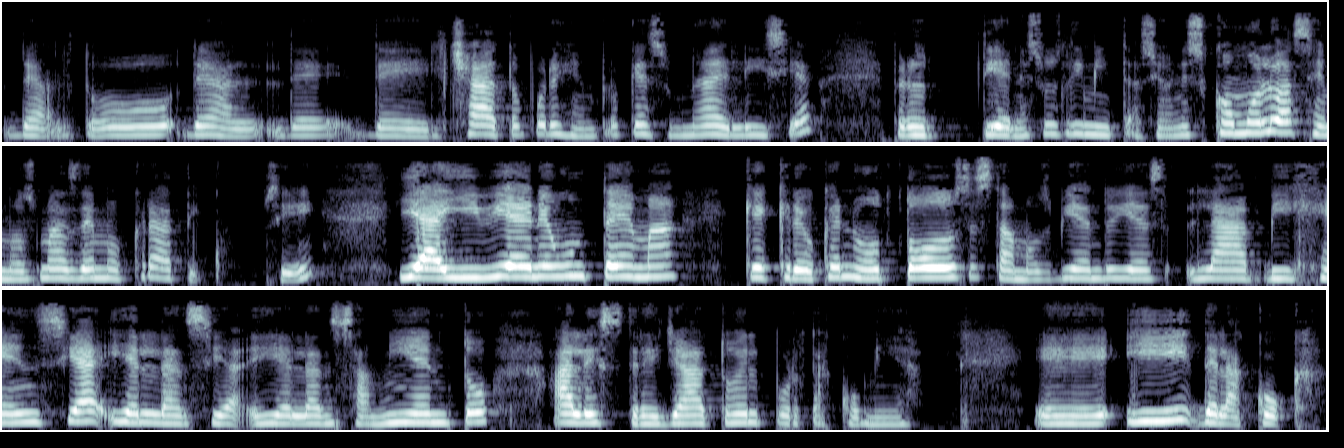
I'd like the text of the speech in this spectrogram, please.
de alto, de, del chato, por ejemplo, que es una delicia, pero tiene sus limitaciones? ¿Cómo lo hacemos más democrático? ¿Sí? Y ahí viene un tema que creo que no todos estamos viendo y es la vigencia y el, y el lanzamiento al estrellato del portacomida eh, y de la coca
